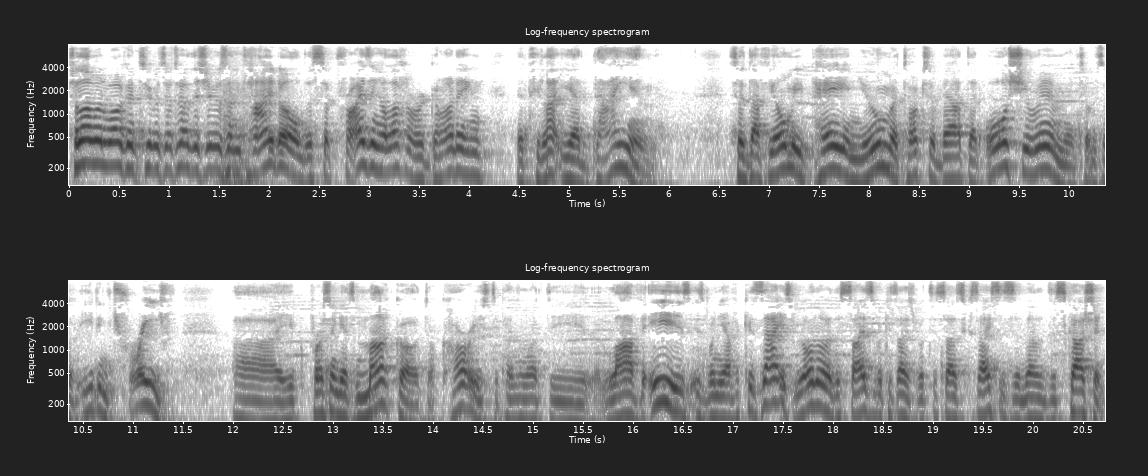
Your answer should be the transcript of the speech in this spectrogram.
Shalom and welcome to Mitzvah Torah. This year is entitled The Surprising Halacha Regarding the Tilat Yadayim. So Daf Yomi Pei and Yoma talks about that all shirim, in terms of eating treif, uh, a person gets makot or karis, depending on what the lav is, is when you have a kazais. We all know the size of a kazais. What the size of kazais is another discussion.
